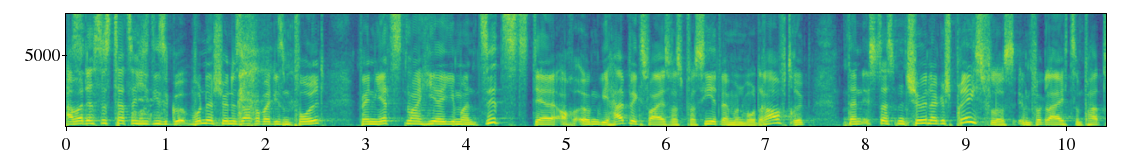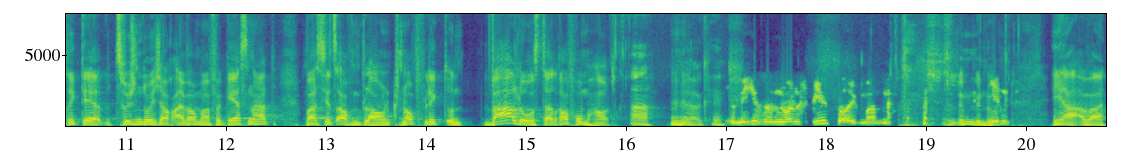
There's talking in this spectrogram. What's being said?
aber das ist tatsächlich diese wunderschöne Sache bei diesem Pult. Wenn jetzt mal hier jemand sitzt, der auch irgendwie halbwegs weiß, was passiert, wenn man wo drauf drückt, dann ist das ein schöner Gesprächsfluss im Vergleich zum Patrick, der zwischendurch auch einfach mal vergessen hat, was jetzt auf dem blauen Knopf liegt und wahllos da drauf rumhaut. Ah, ja, okay. Für mich ist es nur ein Spielzeug, Mann. Schlimm genug. Ja, aber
